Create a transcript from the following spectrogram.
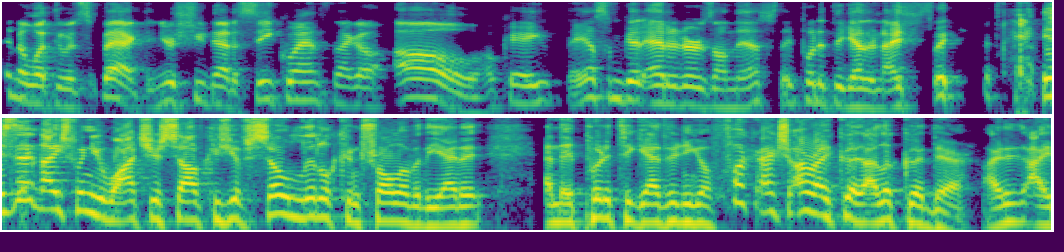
didn't know what to expect. And you're shooting at a sequence, and I go, oh, okay. They have some good editors on this. They put it together nicely. Isn't it nice when you watch yourself because you have so little control over the edit and they put it together and you go, fuck, actually, all right, good. I look good there. I did, I,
